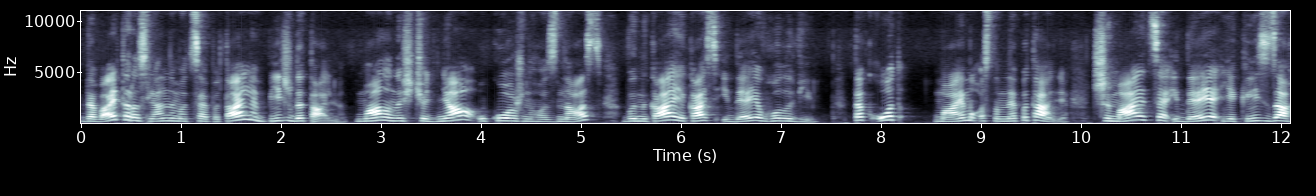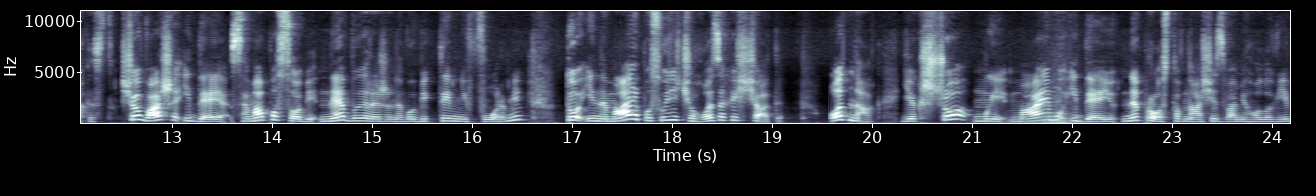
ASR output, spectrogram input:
Давайте розглянемо це питання більш детально. Мало не щодня у кожного з нас виникає якась ідея в голові. Так от. Маємо основне питання: чи має ця ідея якийсь захист? Що ваша ідея сама по собі не виражена в об'єктивній формі, то і немає по суті чого захищати. Однак, якщо ми маємо ідею не просто в нашій з вами голові,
